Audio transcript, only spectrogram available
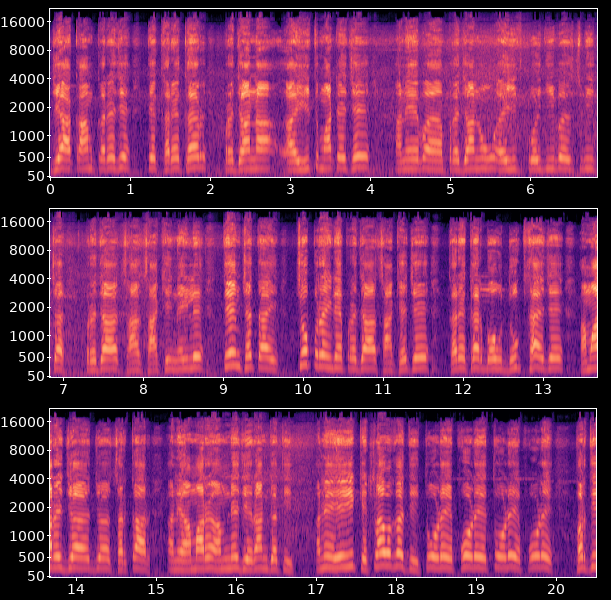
જે આ કામ કરે છે, તે ખરેખર પ્રજાના હિત માટે છે અને પ્રજાનું અહિત કોઈ દિવસ બી પ્રજા સાંખી નહીં લે. તેમ છતાંય ચૂપ રહીને પ્રજા સાંખે છે. ખરેખર બહુ દુઃખ થાય છે. અમારે જ સરકાર અને અમારે, અમને જ હેરાનગતિ અને એ કેટલા વખતથી તોડે, ફોડે તોડે, ફોડે, ફરતી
